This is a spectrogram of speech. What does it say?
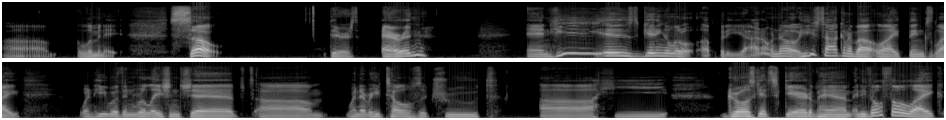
um, eliminate. So there's Aaron, and he is getting a little uppity. I don't know. He's talking about like things like when he was in relationships, um, whenever he tells the truth, uh, he girls get scared of him, and he's also like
